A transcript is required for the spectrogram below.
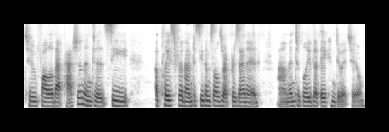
to follow that passion and to see a place for them to see themselves represented um, and to believe that they can do it too.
